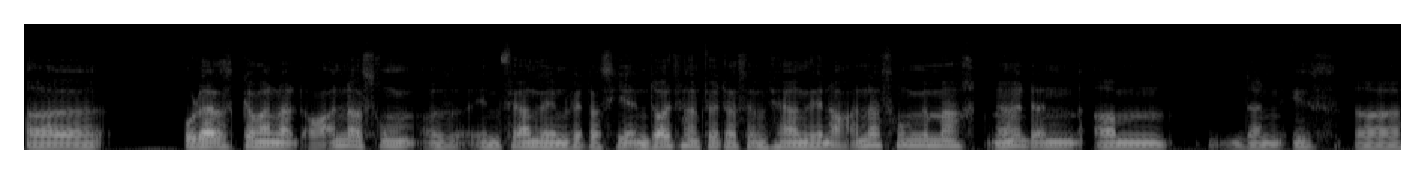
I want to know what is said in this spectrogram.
äh, oder das kann man halt auch andersrum, also im Fernsehen wird das hier in Deutschland wird das im Fernsehen auch andersrum gemacht, ne? dann, ähm, dann ist äh,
